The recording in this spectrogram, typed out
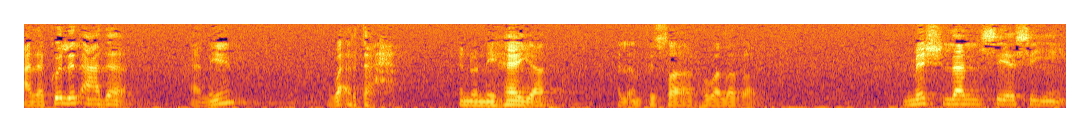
على كل الأعداء. آمين. وأرتاح. إنه النهاية الانتصار هو للرب. مش للسياسيين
